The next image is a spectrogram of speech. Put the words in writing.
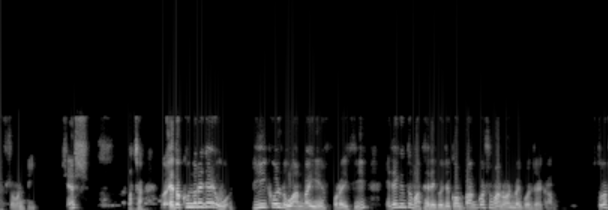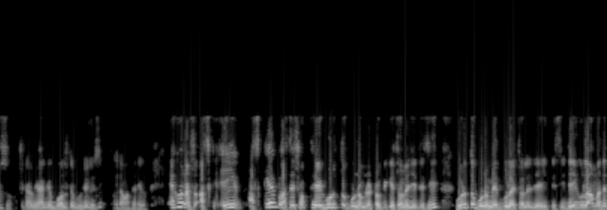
এফ সমান টি শেষ। আচ্ছা তো এতক্ষণ ধরে যে T equal to one by F পড়াইছি, এটা কিন্তু মাথায় রেখো যে কম্পাঙ্ক সমান ওয়ান বাই পর্যায়কাল বুঝতে পারছ? সেটা আমি আগে বলতে ভুলে গেছি, এটা মাথায় রেখো। এখন আসো, আজকে এই, আজকের ক্লাসে সব থেকে গুরুত্বপূর্ণ আমরা টপিকে চলে যেতেছি, গুরুত্বপূর্ণ মেথগুলো চলে যাইতেছি যেগুলো আমাদের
